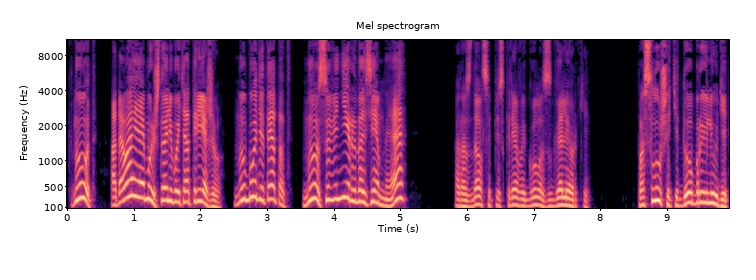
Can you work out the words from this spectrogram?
«Кнут, а давай я ему что-нибудь отрежу. Ну, будет этот, ну, сувенир иноземный, а?» Раздался песклявый голос с галерки. «Послушайте, добрые люди,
